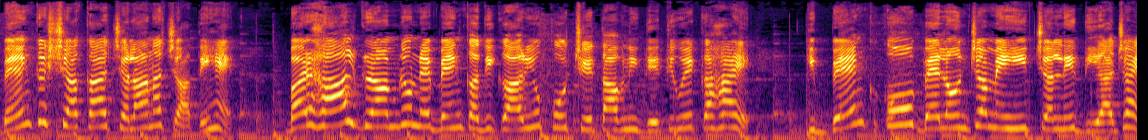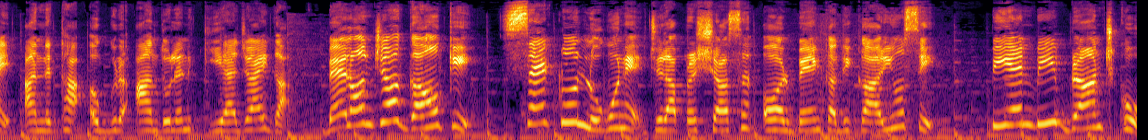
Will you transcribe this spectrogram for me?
बैंक शाखा चलाना चाहते हैं बहरहाल ग्रामीणों ने बैंक अधिकारियों को चेतावनी देते हुए कहा है कि बैंक को बेलौंजा में ही चलने दिया जाए, अन्यथा उग्र आंदोलन किया जाएगा बेलौंजा गाँव के सैकड़ों लोगों ने जिला प्रशासन और बैंक अधिकारियों से पीएनबी ब्रांच को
